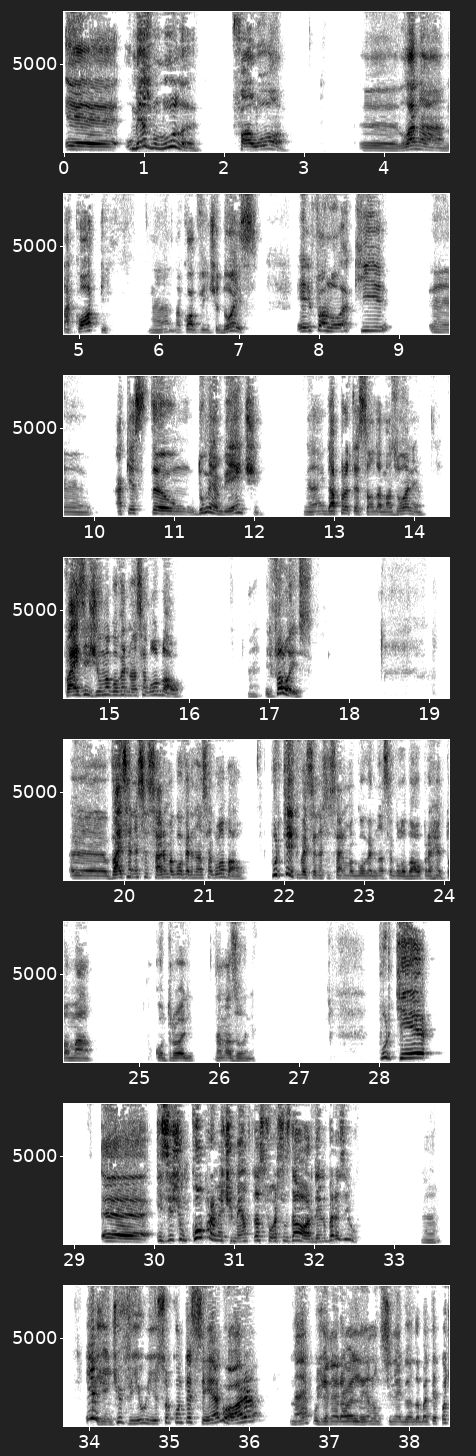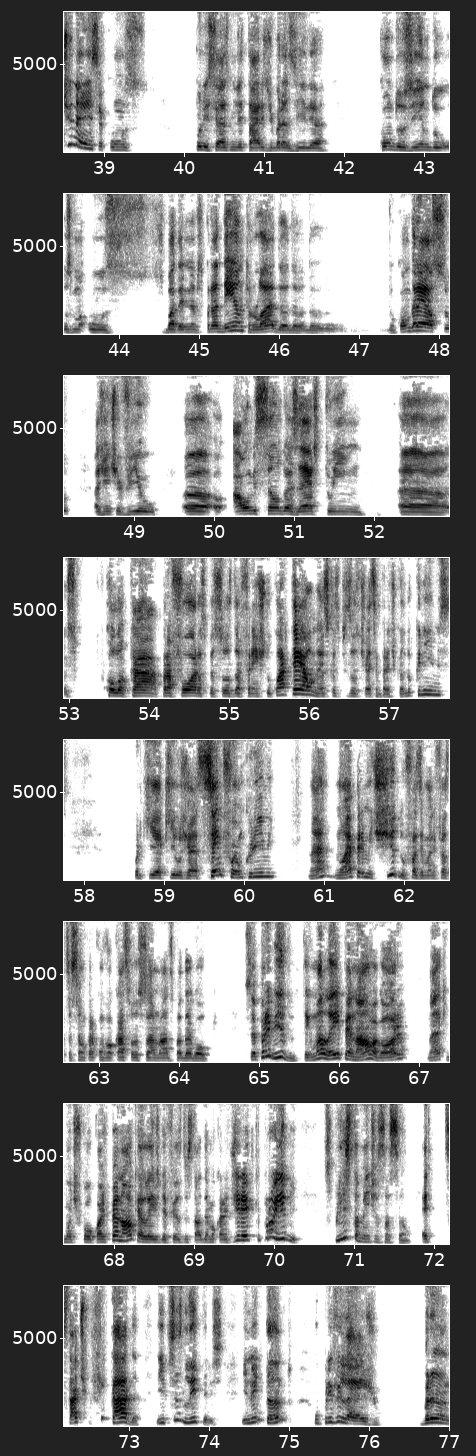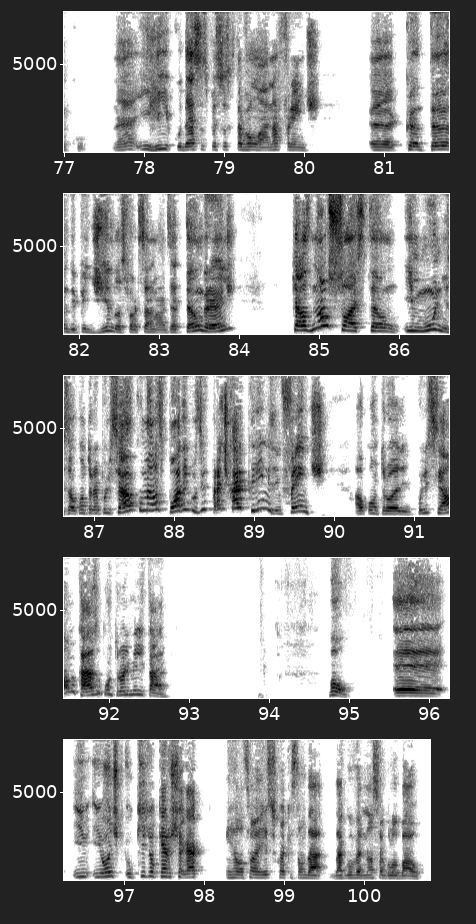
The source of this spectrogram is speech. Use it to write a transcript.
é, o mesmo Lula falou uh, lá na, na COP, né, na COP 22, ele falou que a questão do meio ambiente né, da proteção da Amazônia vai exigir uma governança global. Né? Ele falou isso. Uh, vai ser necessária uma governança global. Por que, que vai ser necessária uma governança global para retomar o controle na Amazônia? Porque uh, existe um comprometimento das forças da ordem no Brasil. Né? E a gente viu isso acontecer agora, né, com o general Heleno se negando a bater continência, com os policiais militares de Brasília conduzindo os, os baderneiros para dentro lá do, do, do, do, Congresso. A gente viu uh, a omissão do Exército em uh, colocar para fora as pessoas da frente do quartel, mesmo que as pessoas estivessem praticando crimes, porque aquilo já sempre foi um crime. Né? Não é permitido fazer manifestação para convocar as Forças Armadas para dar golpe. Isso é proibido. Tem uma lei penal agora, né, que modificou o Código Penal, que é a Lei de Defesa do Estado Democrático de Direito, que proíbe explicitamente essa ação. É, está tipificada, ipsis literis. E, no entanto, o privilégio branco né, e rico dessas pessoas que estavam lá na frente uh, cantando e pedindo às Forças Armadas é tão grande que elas não só estão imunes ao controle policial, como elas podem, inclusive, praticar crimes em frente ao controle policial, no caso, o controle militar. Bom, é, e, e, onde, o que eu quero chegar em relação a isso com a questão da, da governança global?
